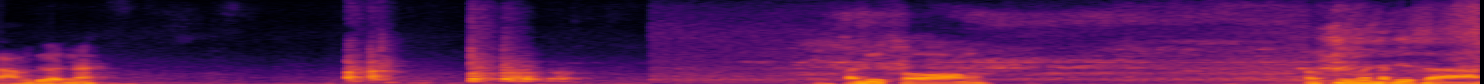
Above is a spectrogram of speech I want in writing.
สามเดือนนะชั้นที่สองเราขึ้นมาชั้นที่สาม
